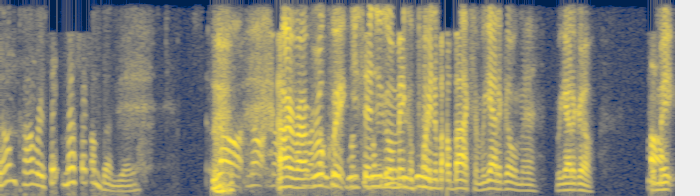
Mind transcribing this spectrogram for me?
dumb conversation. Matter of fact, I'm done, yo. No, no, no. All right, Rob. Real quick, you said you're gonna make a point about boxing. We gotta go, man. We gotta go. Oh, make,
